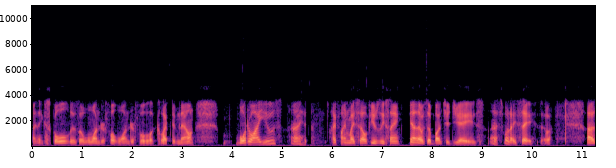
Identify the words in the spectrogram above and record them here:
I think scold is a wonderful, wonderful collective noun. What do I use? I I find myself usually saying, "Yeah, that was a bunch of Jays." That's what I say. So, uh,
